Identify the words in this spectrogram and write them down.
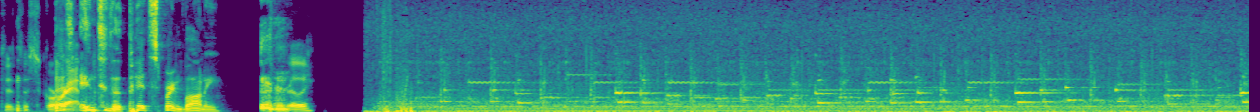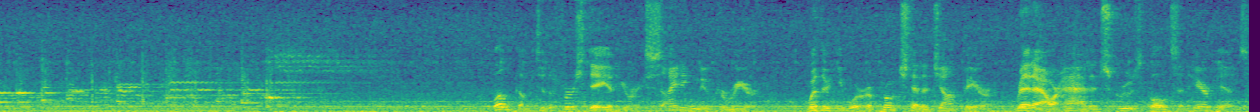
to, to scrap. That's into the pit spring Bonnie. really? First day of your exciting new career. Whether you were approached at a job fair, read our ad at Screws, Bolts, and Hairpins,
